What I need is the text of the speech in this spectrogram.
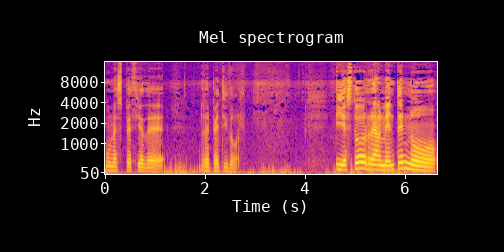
una especie de repetidor. Y esto realmente no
